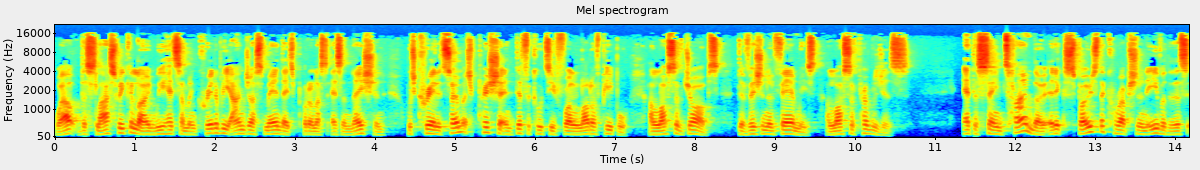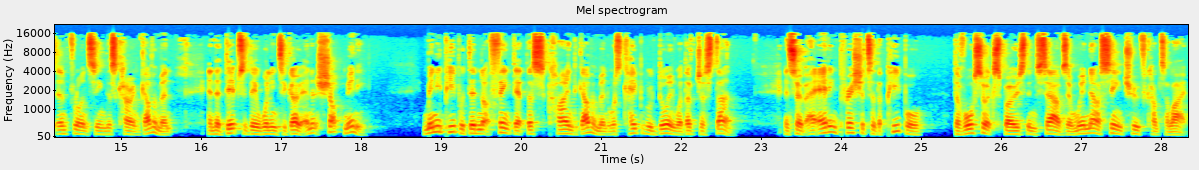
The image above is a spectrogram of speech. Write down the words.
Well, this last week alone, we had some incredibly unjust mandates put on us as a nation, which created so much pressure and difficulty for a lot of people a loss of jobs, division in families, a loss of privileges. At the same time, though, it exposed the corruption and evil that is influencing this current government and the depths that they're willing to go, and it shocked many. Many people did not think that this kind government was capable of doing what they've just done. And so, by adding pressure to the people, they've also exposed themselves, and we're now seeing truth come to light.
